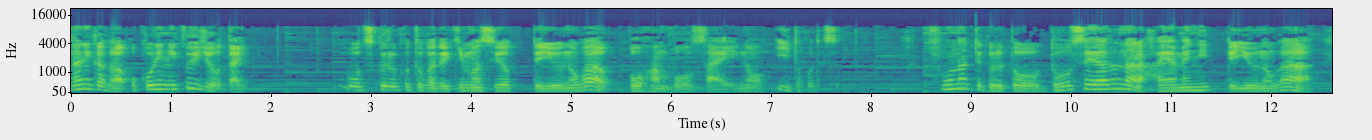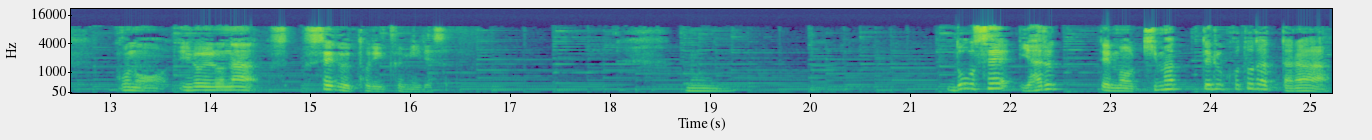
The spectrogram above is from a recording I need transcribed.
何かが起こりにくい状態を作ることができますよっていうのが防犯防災のいいとこです。そうなってくると、どうせやるなら早めにっていうのが、このいろいろな防ぐ取り組みです。うん、どうせやるってもう決まってることだったら、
